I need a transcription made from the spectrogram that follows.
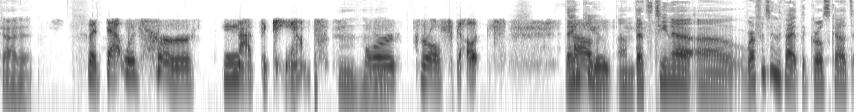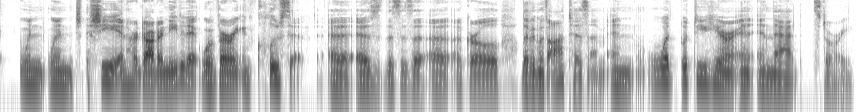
Got it. But that was her, not the camp mm-hmm. or Girl Scouts. Thank um, you. Um, that's Tina uh, referencing the fact that Girl Scouts, when when she and her daughter needed it, were very inclusive. Uh, as this is a, a girl living with autism, and what what do you hear in, in that story,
